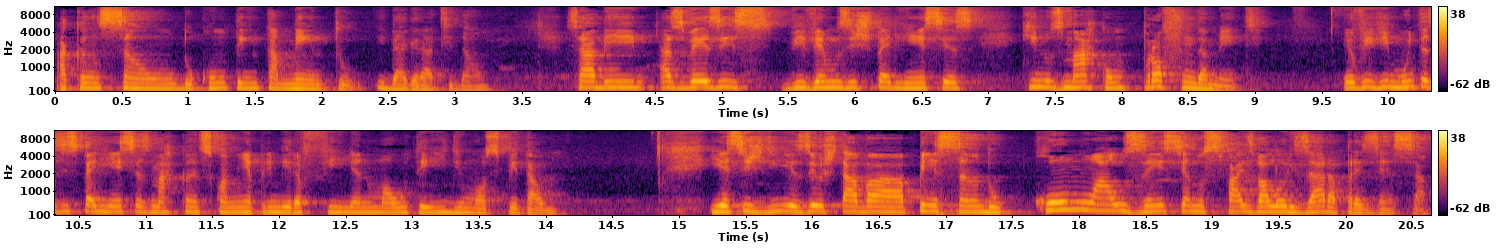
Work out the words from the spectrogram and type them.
a canção do contentamento e da gratidão. Sabe, às vezes vivemos experiências que nos marcam profundamente. Eu vivi muitas experiências marcantes com a minha primeira filha numa UTI de um hospital. E esses dias eu estava pensando como a ausência nos faz valorizar a presença.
